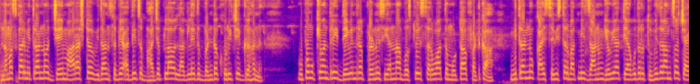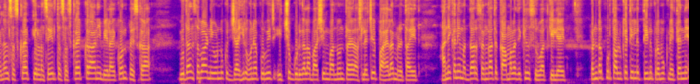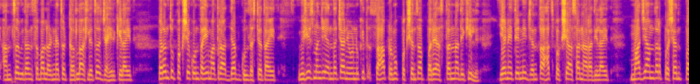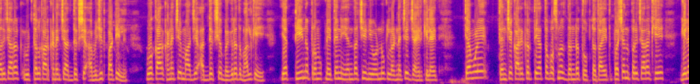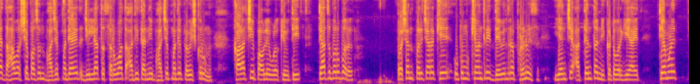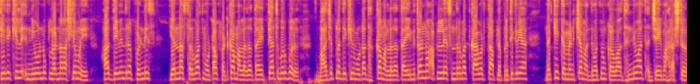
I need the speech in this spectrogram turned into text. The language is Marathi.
नमस्कार मित्रांनो जय महाराष्ट्र विधानसभेआधीच भाजपला लागलेत बंडखोरीचे ग्रहण. उपमुख्यमंत्री देवेंद्र फडणवीस यांना बसतोय सर्वात मोठा फटका. मित्रांनो काय सविस्तर बातमी जाणून घेऊया. त्या अगोदर तुम्ही जर आमचं चॅनल सबस्क्राईब केलं नसेल तर सबस्क्राईब करा आणि बेल आयकॉन प्रेस करा. विधानसभा निवडणूक जाहीर होण्यापूर्वीच इच्छुक गुडघ्याला बाशिंग बांधून तयार असल्याचे पाहायला मिळत आहेत. अनेकांनी मतदारसंघात कामाला देखील सुरुवात केली आहे. पंढरपूर तालुक्यातील तीन प्रमुख नेत्यांनी आमचं विधानसभा लढण्याचं ठरलं असल्याचं जाहीर केलं आहे. परंतु पक्ष कोणताही मात्र अद्याप गुलदस्त्यात आहेत. विशेष म्हणजे यंदाच्या निवडणुकीत सहा प्रमुख पक्षांचा पर्याय असताना देखील या नेत्यांनी जनता हाच पक्ष असा नारा दिला आहे. माजी आमदार प्रशांत परिचारक विठ्ठल कारखान्याचे अध्यक्ष अभिजित पाटील व कारखान्याचे माजी अध्यक्ष भगीरथ भालके या तीन प्रमुख नेत्यांनी यंदाची निवडणूक लढण्याचे जाहीर केले आहेत. त्यामुळे त्यांचे कार्यकर्ते आतापासूनच दंड तोपटत आहेत. प्रशांत परिचारक हे गेल्या दहा वर्षापासून भाजपमध्ये आहेत. जिल्ह्यात सर्वात आधी त्यांनी भाजपमध्ये प्रवेश करून काळाची पावले ओळखली होती. त्याचबरोबर प्रशांत परिचारक हे उपमुख्यमंत्री देवेंद्र फडणवीस यांचे अत्यंत निकटवर्गीय आहेत. त्यामुळे ते देखील निवडणूक लढणार असल्यामुळे हा देवेंद्र फडणवीस यांना सर्वात मोठा फटका मानला जात आहे. त्याचबरोबर भाजपला देखील मोठा धक्का मानला जात आहे. मित्रांनो आपल्याला या संदर्भात काय वाटतं? आपल्या प्रतिक्रिया नक्की कमेंटच्या माध्यमातून कळवा. धन्यवाद. जय महाराष्ट्र.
